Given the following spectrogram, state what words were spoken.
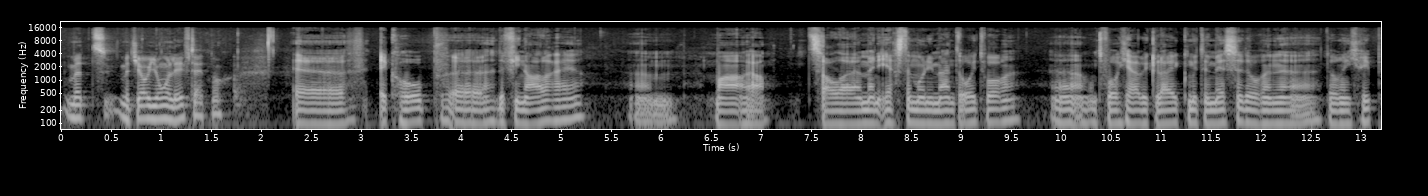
met, met jouw jonge leeftijd nog? Uh, ik hoop uh, de finale rijden. Um, maar ja, het zal uh, mijn eerste monument ooit worden. want vorig jaar heb ik Luik moeten missen door een, door een griep.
